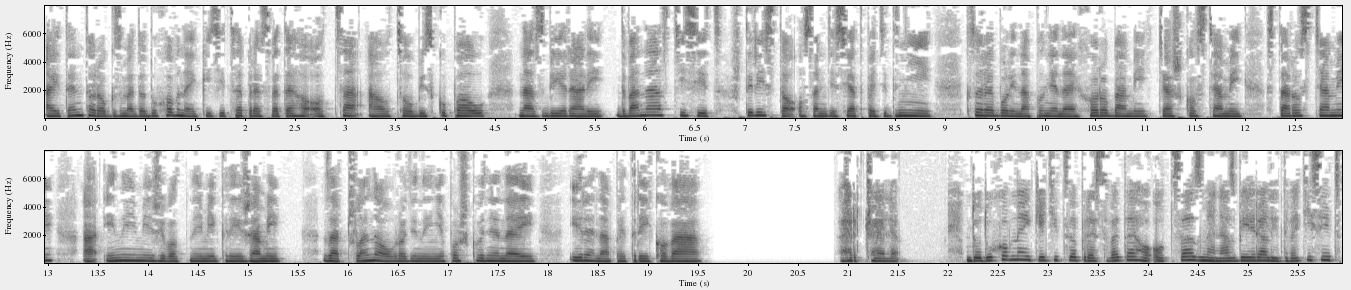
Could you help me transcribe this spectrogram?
aj tento rok sme do duchovnej kytice pre svätého Otca a otcov biskupov nazbierali 12 485 dní, ktoré boli naplnené chorobami, ťažkosťami, starosťami a inými životnými krížami. Za členov rodiny nepoškvrnenej Irena Petríková. Hrčeľ do duchovnej kytice pre svätého Otca sme nazbierali 2500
